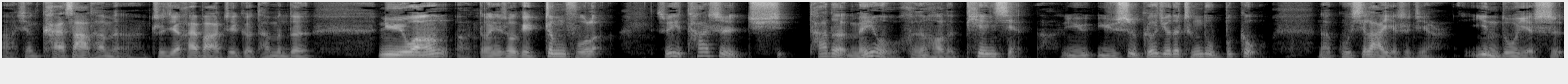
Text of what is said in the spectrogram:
啊！像凯撒他们啊，直接还把这个他们的女王啊，等于说给征服了。所以他是去他的没有很好的天险啊，与与世隔绝的程度不够。那古希腊也是这样，印度也是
